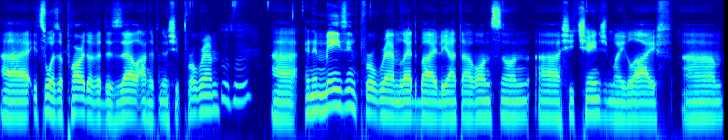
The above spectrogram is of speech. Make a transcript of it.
Uh, it was a part of a the Zell entrepreneurship program, mm-hmm. Uh, an amazing program led by Liat Aronson. Uh, she changed my life. Um,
